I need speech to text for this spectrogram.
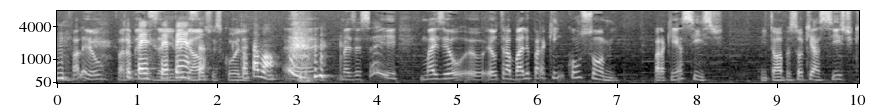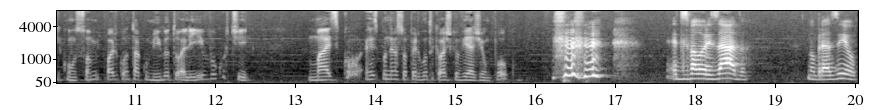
Valeu, parabéns pensa- aí, legal pensa? sua escolha. Então tá bom. É, mas é isso aí. Mas eu, eu, eu trabalho para quem consome, para quem assiste. Então a pessoa que assiste, que consome, pode contar comigo, eu tô ali e vou curtir. Mas qual- respondendo a sua pergunta, que eu acho que eu viajei um pouco, É desvalorizado no Brasil?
